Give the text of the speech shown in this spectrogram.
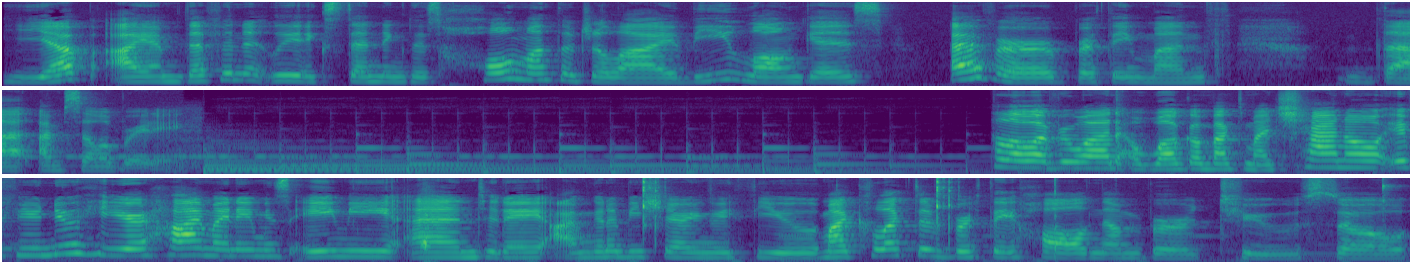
Yep, I am definitely extending this whole month of July, the longest ever birthday month that I'm celebrating. Hello everyone welcome back to my channel. If you're new here, hi, my name is Amy and today I'm gonna be sharing with you my collective birthday haul number two. So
